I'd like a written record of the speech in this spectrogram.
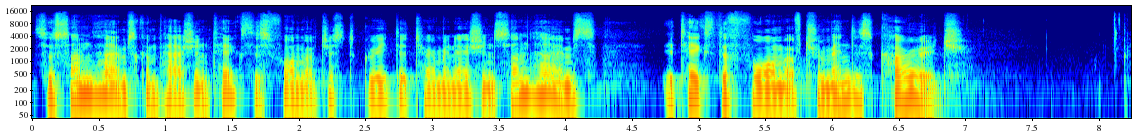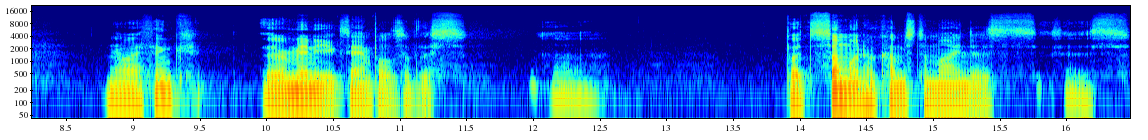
So sometimes compassion takes this form of just great determination. Sometimes it takes the form of tremendous courage. Now, I think there are many examples of this. Uh, but someone who comes to mind is, is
